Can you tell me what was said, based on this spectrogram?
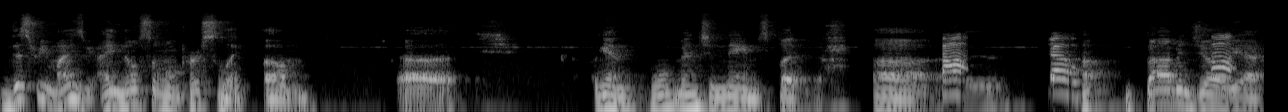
this reminds me. I know someone personally. Um, uh, again, won't mention names, but uh, Bob, Joe. Bob and Joe. Bob. Yeah.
